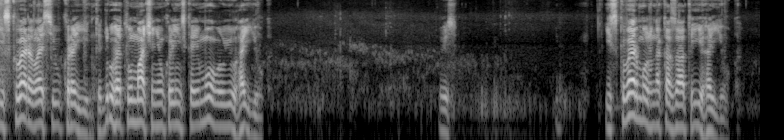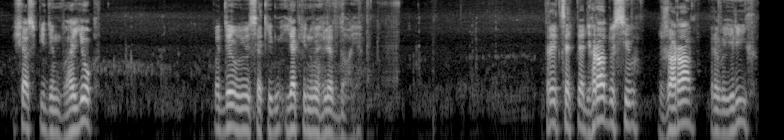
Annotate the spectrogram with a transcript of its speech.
І сквер Лесі Українки. Друге тлумачення українською мовою гайок. Тобто, і сквер можна казати, і гайок. Зараз підемо в гайок. Подивимося, як він- виглядає. 35 градусів, жара, кривий ріг.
